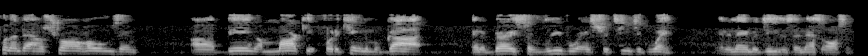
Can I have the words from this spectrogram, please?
pulling down strongholds and uh, being a market for the kingdom of God in a very cerebral and strategic way in the name of Jesus. And that's awesome.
